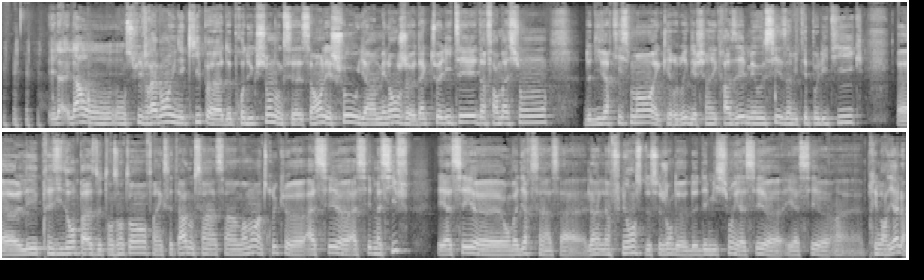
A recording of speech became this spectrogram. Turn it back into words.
Et là, là on, on suit vraiment une équipe de production. Donc, c'est c'est vraiment les shows où il y a un mélange d'actualité, d'information, de divertissement avec les rubriques des chiens écrasés, mais aussi les invités politiques. Euh, les présidents passent de temps en temps, enfin, etc. Donc, c'est vraiment un truc euh, assez, euh, assez massif et assez, euh, on va dire que ça, ça, l'in- l'influence de ce genre de, d'émission est assez, euh, est assez euh, primordiale.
